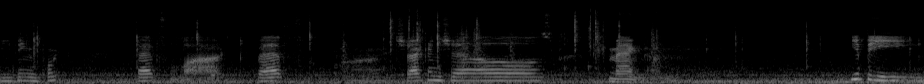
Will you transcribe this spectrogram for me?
anything important? That's locked. That's locked. Shotgun shells. Magnum. Yippee!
